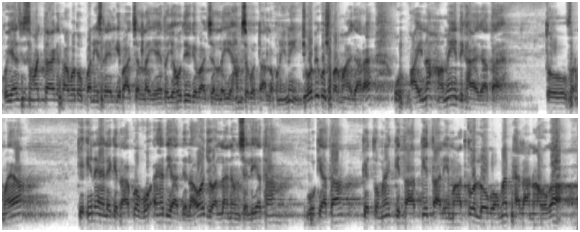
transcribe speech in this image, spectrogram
کوئی ایسی سمجھتا ہے کہ صاحب وہ تو بنی اسرائیل کی بات چل رہی ہے، تو یہودیوں کی بات چل رہی ہے، ہم سے کوئی تعلق نہیں۔ نہیں، جو بھی کچھ فرمایا جا رہا ہے، وہ آئینہ ہمیں ہی دکھایا جاتا ہے۔ تو فرمایا کہ ان اہل کتاب کو وہ عہد یاد دلاؤ جو اللہ نے ان سے لیا تھا۔ وہ کیا تھا؟ کہ تمہیں کتاب کی تعلیمات کو لوگوں میں پھیلانا ہوگا۔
